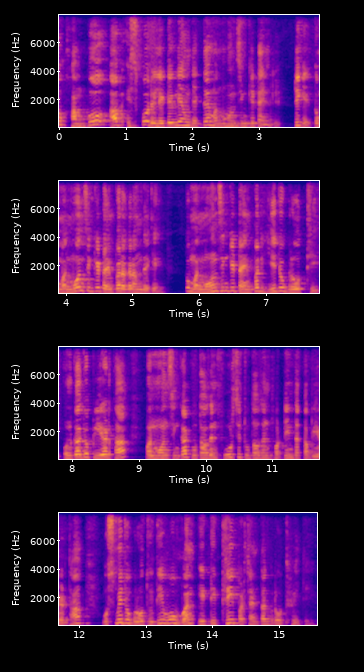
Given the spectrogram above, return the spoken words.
तो हमको अब इसको रिलेटिवली हम देखते हैं मनमोहन सिंह के टाइम के, ठीक है? तो मनमोहन सिंह के टाइम पर अगर हम देखें तो मनमोहन सिंह के टाइम पर ये जो ग्रोथ थी, उनका जो पीरियड था, मनमोहन सिंह का 2004 से 2014 तक का पीरियड था, उसमें जो ग्रोथ हुई थी, वो 183 परसेंट तक ग्रोथ हुई थी।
